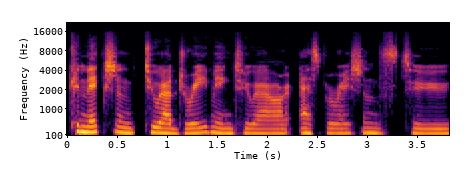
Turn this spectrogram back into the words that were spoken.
connection to our dreaming, to our aspirations, to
